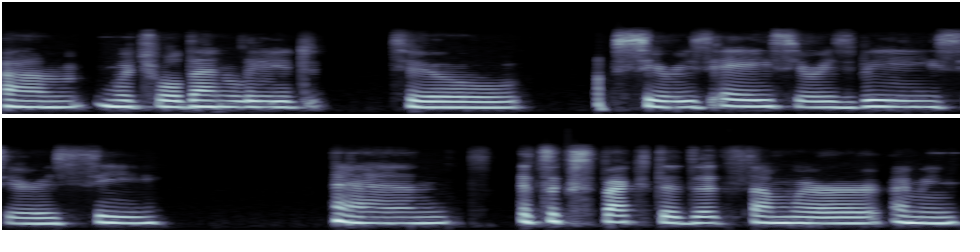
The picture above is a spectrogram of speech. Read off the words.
um, which will then lead to Series A, Series B, Series C. And it's expected that somewhere, I mean,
